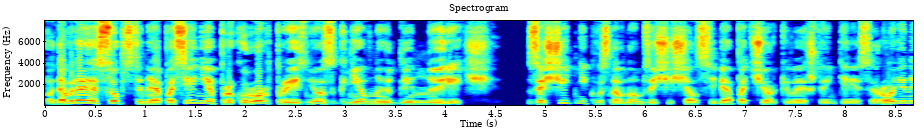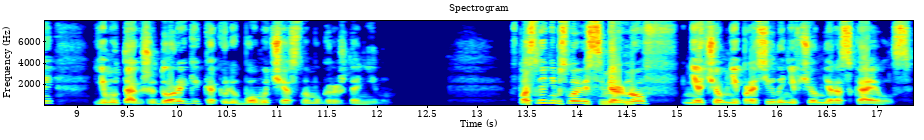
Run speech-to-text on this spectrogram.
Подавляя собственные опасения, прокурор произнес гневную длинную речь. Защитник в основном защищал себя, подчеркивая, что интересы Родины ему так же дороги, как и любому честному гражданину. В последнем слове Смирнов ни о чем не просил и ни в чем не раскаивался.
